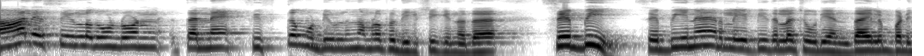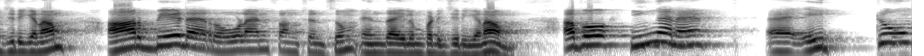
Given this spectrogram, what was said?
നാല് എസ് എ ഉള്ളത് കൊണ്ട് തന്നെ ഫിഫ്ത്ത് മൊഡ്യൂളിൽ നമ്മൾ പ്രതീക്ഷിക്കുന്നത്. സെബി സെബിനെ റിലേറ്റ് ചെയ്തുള്ള ചോദ്യം എന്തായാലും പഠിച്ചിരിക്കണം. ആർ ബി ഐയുടെ റോൾ ആൻഡ് ഫങ്ഷൻസും എന്തായാലും പഠിച്ചിരിക്കണം. അപ്പോൾ ഇങ്ങനെ ഏറ്റവും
